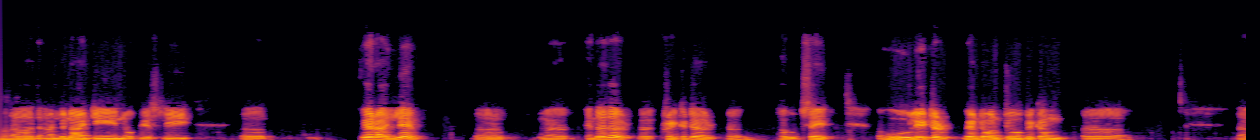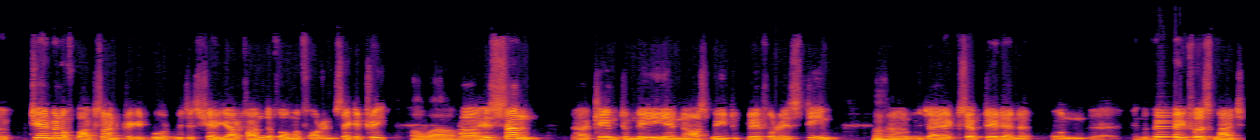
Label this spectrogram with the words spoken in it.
mm-hmm. the under 19, obviously where I live, uh, uh, another uh, cricketer, um, I would say, who later went on to become chairman of Pakistan Cricket Board, which is Shahryar Khan, the former foreign secretary. Oh, wow. his son came to me and asked me to play for his team, mm-hmm. which I accepted. And on in the very first match,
